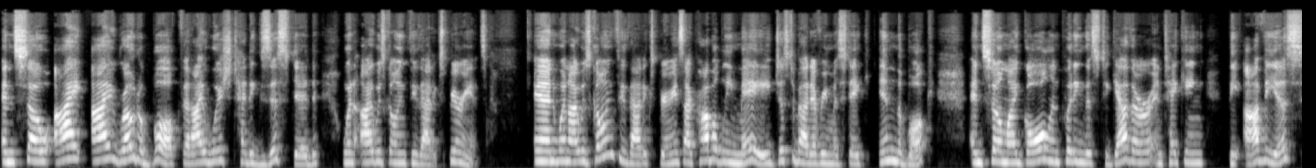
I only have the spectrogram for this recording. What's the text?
And so I I wrote a book that I wished had existed when I was going through that experience. And when I was going through that experience, I probably made just about every mistake in the book. And so, my goal in putting this together and taking the obvious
